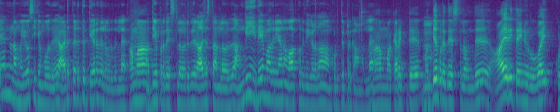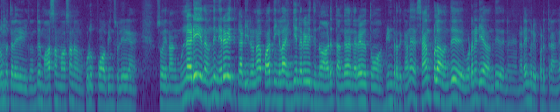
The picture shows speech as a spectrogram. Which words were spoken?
ஏன்னு நம்ம யோசிக்கும் போது அடுத்தடுத்து தேர்தல் வருது இல்ல ஆமா. மத்திய பிரதேசத்துல வருது ராஜஸ்தான்ல வருது. அங்கேயும் இதே மாதிரியான வாக்குறுதிகளை தான் கொடுத்துட்டு இருக்காங்கல்ல ஆமா கரெக்ட் மத்திய பிரதேசத்துல வந்து ஆயிரத்தி ஐநூறு ரூபாய் குடும்ப தலைவிகளுக்கு வந்து மாசம் மாசம் நாங்க கொடுப்போம் அப்படின்னு சொல்லியிருக்காங்க. ஸோ நாங்க முன்னாடியே இதை வந்து நிறைவேற்றி காட்டிட்டோம்னா பாத்தீங்களா இங்கே நிறைவேற்றினோம் அடுத்து அங்கே தான் நிறைவேற்றுவோம் அப்படின்றதுக்கான சாம்பிளா வந்து உடனடியா வந்து இதை ந- நடைமுறைப்படுத்துறாங்க.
